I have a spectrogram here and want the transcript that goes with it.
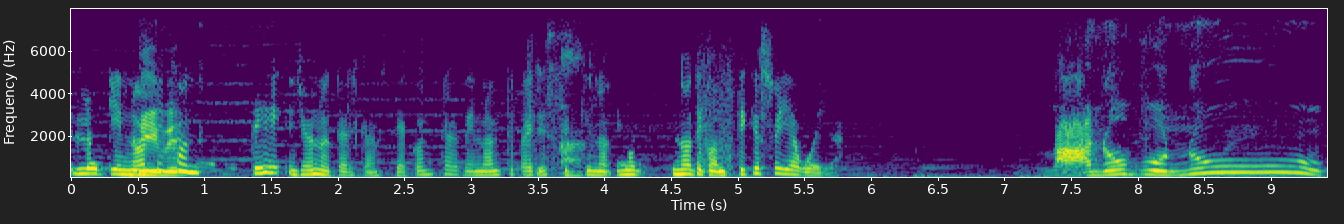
lo que no te conté, yo no te alcancé a contar, de no te parece ah. que no, no, te conté que soy abuela. Ah, no, no,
